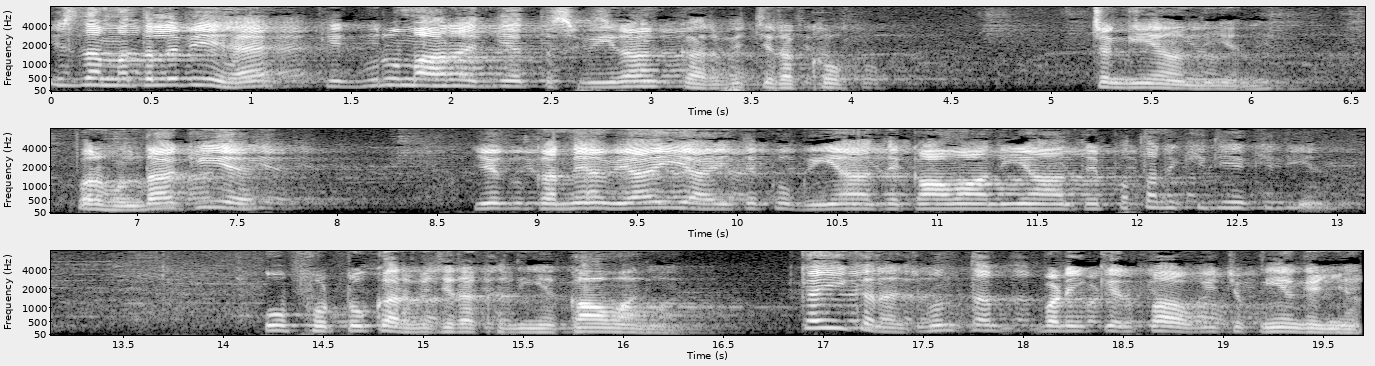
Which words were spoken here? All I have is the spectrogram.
ਇਸ ਦਾ ਮਤਲਬ ਇਹ ਹੈ ਕਿ ਗੁਰੂ ਮਹਾਰਾਜ ਦੀਆਂ ਤਸਵੀਰਾਂ ਘਰ ਵਿੱਚ ਰੱਖੋ। ਚੰਗੀਆਂ ਹੁੰਦੀਆਂ ਨੇ। ਪਰ ਹੁੰਦਾ ਕੀ ਹੈ? ਜੇ ਕੋਈ ਕੰਨਿਆ ਵਿਆਹੀ ਆਈ ਤੇ ਘੁੱਗੀਆਂ ਤੇ ਕਾਵਾਂ ਦੀਆਂ ਤੇ ਪਤਾ ਨਹੀਂ ਕਿਹਦੀਆਂ ਕਿਹਦੀਆਂ। ਉਹ ਫੋਟੋ ਘਰ ਵਿੱਚ ਰੱਖਦੀਆਂ ਕਾਵਾਂ ਦੀਆਂ। ਕਈ ਘਰਾਂ 'ਚ ਹੁਣ ਤਾਂ ਬੜੀ ਕਿਰਪਾ ਹੋ ਗਈ, ਚੁੱਕੀਆਂ ਗਈਆਂ।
